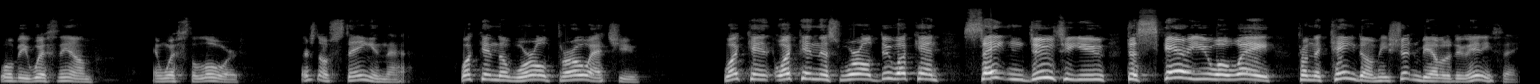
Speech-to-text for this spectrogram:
we'll be with them and with the Lord. There's no sting in that. What can the world throw at you? What can, what can this world do? What can Satan do to you to scare you away from the kingdom? He shouldn't be able to do anything.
